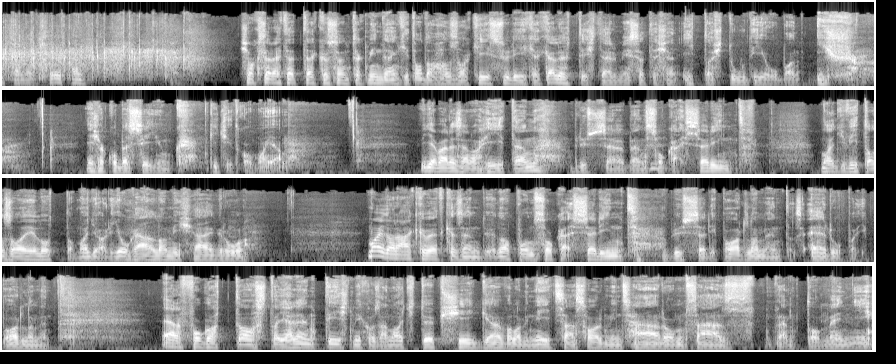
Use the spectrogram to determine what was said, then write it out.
köszönöm szépen! Sok szeretettel köszöntök mindenkit odahaza a készülékek előtt, és természetesen itt a stúdióban is. És akkor beszéljünk kicsit komolyan. Ugye már ezen a héten Brüsszelben szokás szerint nagy vita zajlott a magyar jogállamiságról, majd a rákövetkezendő napon szokás szerint a brüsszeli parlament, az Európai Parlament elfogadta azt a jelentést, méghozzá nagy többséggel, valami 433, 100, nem tudom mennyi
